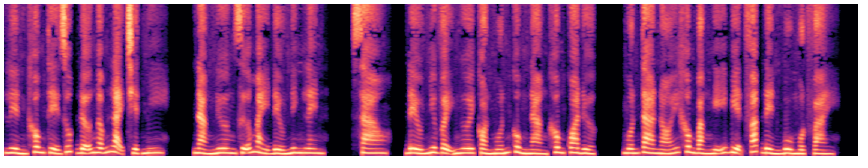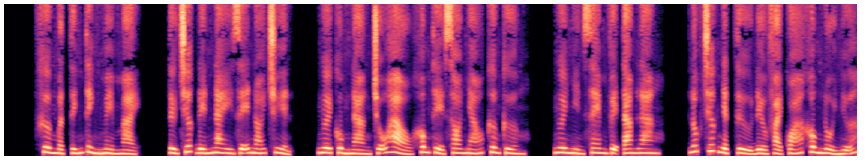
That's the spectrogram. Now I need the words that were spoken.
liền không thể giúp đỡ ngẫm lại triệt nhi. Nàng nương giữa mày đều ninh lên, sao, Đều như vậy ngươi còn muốn cùng nàng không qua được, muốn ta nói không bằng nghĩ biện pháp đền bù một vài. Khương mật tính tình mềm mại, từ trước đến nay dễ nói chuyện, ngươi cùng nàng chỗ hảo không thể so nháo cương cường. Ngươi nhìn xem vệ tam lang, lúc trước nhật tử đều phải quá không nổi nữa.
